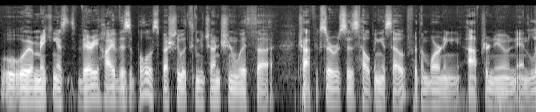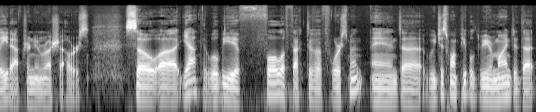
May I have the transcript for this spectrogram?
we're making us very high visible, especially with conjunction with uh, traffic services helping us out for the morning, afternoon, and late afternoon rush hours. So uh, yeah, there will be a full effective enforcement, and uh, we just want people to be reminded that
